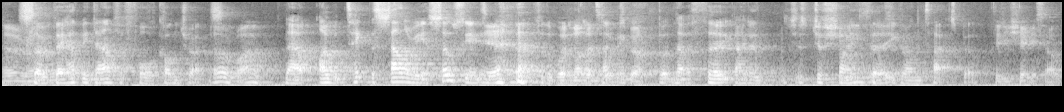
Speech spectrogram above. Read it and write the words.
Oh, right. So they had me down for four contracts. oh wow. Now I would take the salary associated Yeah. with that for the work But not that the I'm tax doing, bill. but that thirty, I had a, just just shy of thirty grand tax bill. Did you shit yourself?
